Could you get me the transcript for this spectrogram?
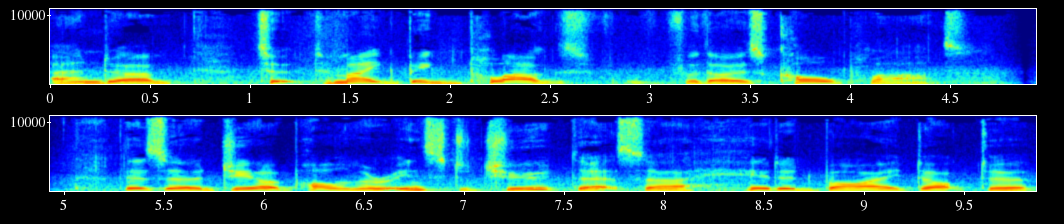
and um, to, to make big plugs for those coal plants. There's a Geopolymer Institute that's uh, headed by Dr.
